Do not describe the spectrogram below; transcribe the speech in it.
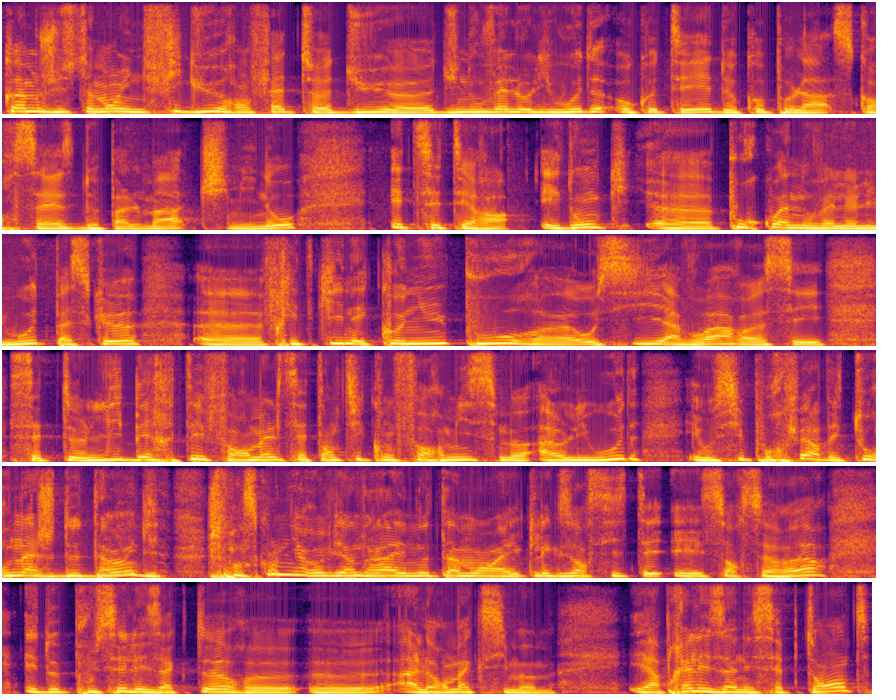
comme justement une figure en fait du, euh, du nouvel Hollywood aux côtés de Coppola, Scorsese, De Palma, Cimino, etc. Et donc, euh, pourquoi Nouvel Hollywood? Parce que euh, Friedkin est connu pour euh, aussi avoir euh, ces- cette liberté formelle, cet anticonformisme à Hollywood, et aussi pour faire des tournages de dingue. Je pense qu'on y reviendra, et notamment avec L'Exorciste et, et Sorcerer, et de pousser les acteurs euh, euh, à leur maximum. Et après les années 70,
